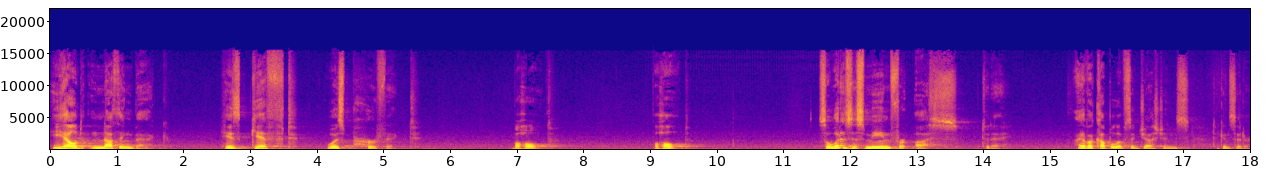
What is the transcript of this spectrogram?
He held nothing back. His gift was perfect. Behold, behold. So, what does this mean for us today? I have a couple of suggestions to consider.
